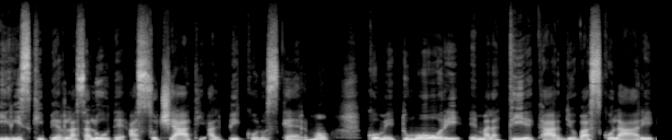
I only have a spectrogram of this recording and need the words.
i rischi per la salute associati al piccolo schermo, come tumori e malattie cardiovascolari,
